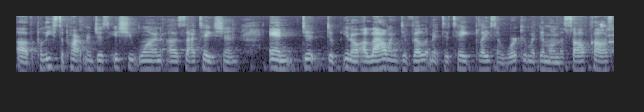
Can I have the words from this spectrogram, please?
Uh, the police department just issued one uh, citation and, de- de- you know, allowing development to take place and working with them on the soft cost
